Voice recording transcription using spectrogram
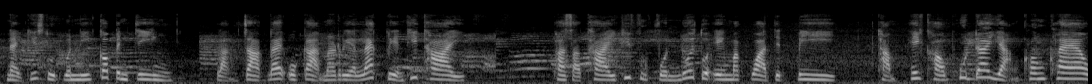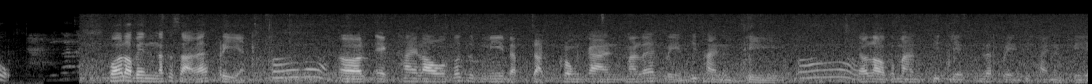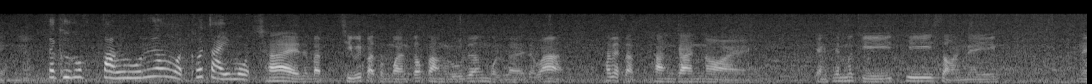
ในที่สุดวันนี้ก็เป็นจริง หลังจากได้โอกาสมาเรียนแลกเปลี่ยนที่ไทย ภาษาไทยที่ฝึกฝนด้วยตัวเองมากว่า 7 ปีทำให้เขาพูดได้อย่างคล่องแคล่ว เพราะเราเป็นนักศึกษาแลกเปลี่ยนเออเอกไทยเราก็จะมีแบบจัดโครงการมาแลกเปลี่ยนที่ไทยหนึ่งปี แล้วเราก็มาที่เรียนแลกเปลี่ยนที่ไทยหนึ่งปีอย่างเงี้ยแต่คือเขาฟังรู้เรื่องหมดเข้าใจหมด ใช่แบบชีวิตประจำวันก็ฟังรู้เรื่องหมดเลย แต่ว่าถ้าแบบแบบทางการหน่อย อย่างเช่นเมื่อกี้ที่สอนในใน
